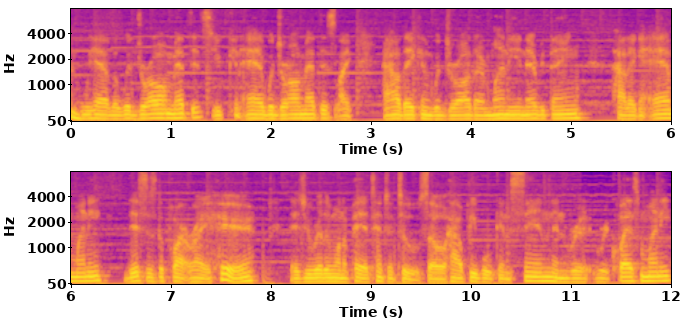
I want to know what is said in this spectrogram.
we have the withdrawal methods. You can add withdrawal methods like how they can withdraw their money and everything how they can add money. This is the part right here that you really want to pay attention to. So how people can send and re- request money,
